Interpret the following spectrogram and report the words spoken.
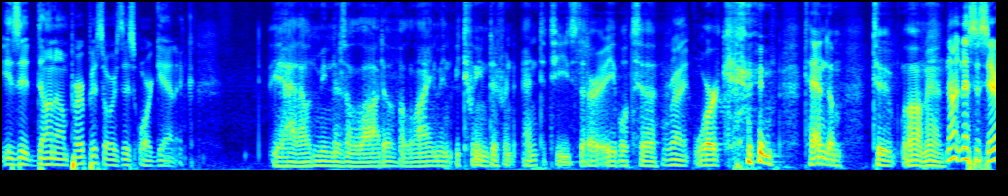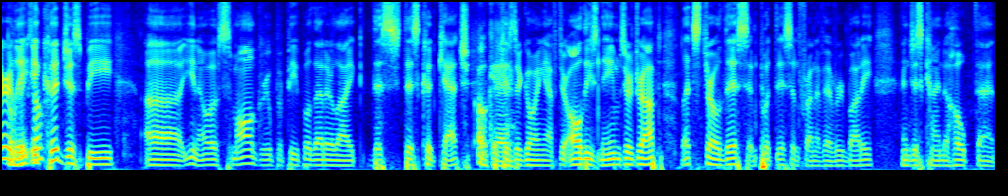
is it done on purpose or is this organic Yeah, that would mean there's a lot of alignment between different entities that are able to right work in tandem to. Oh man. not necessarily so? it could just be uh, you know, a small group of people that are like, this, this could catch Okay. because they're going after all these names are dropped. Let's throw this and put this in front of everybody, and just kind of hope that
